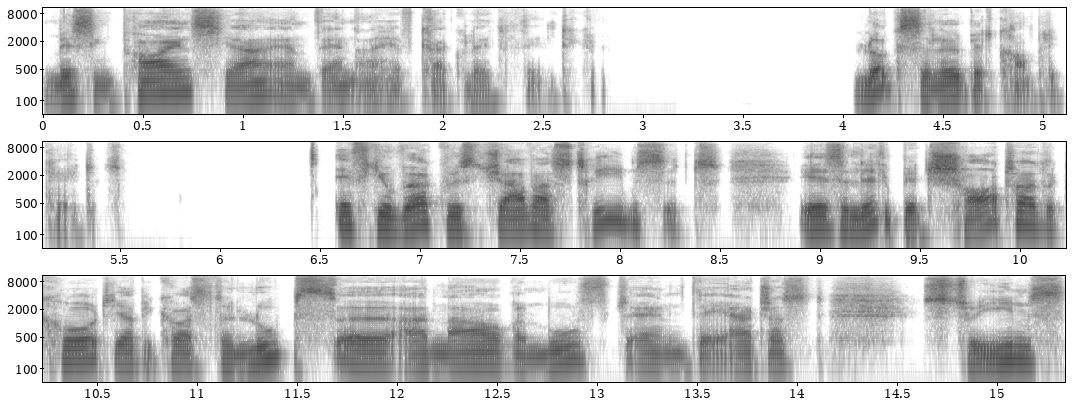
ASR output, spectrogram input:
missing points, yeah, and then I have calculated the integral. Looks a little bit complicated. if you work with Java streams, it is a little bit shorter, the code, yeah, because the loops uh, are now removed and they are just streams.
